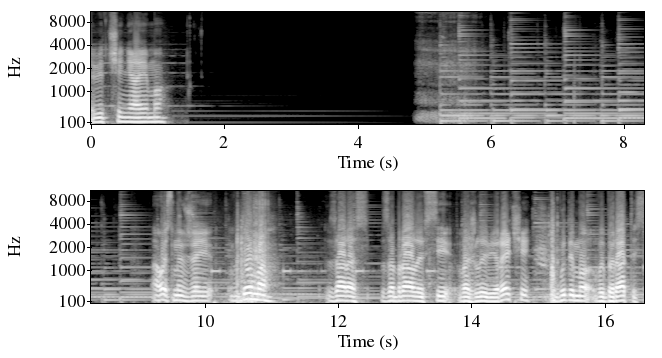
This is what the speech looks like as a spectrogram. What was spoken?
Відчиняємо. А ось ми вже й вдома. Зараз забрали всі важливі речі і будемо вибиратись.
